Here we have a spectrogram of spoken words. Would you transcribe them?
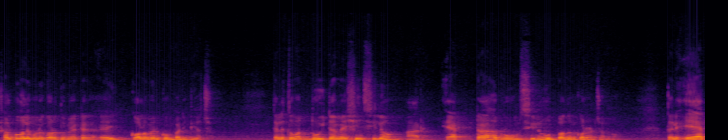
স্বল্পকালে মনে করো তুমি একটা, এই কলমের কোম্পানি দিয়েছ। তাহলে তোমার দুইটা মেশিন ছিল আর একটা রুম ছিল উৎপাদন করার জন্য। তাহলে এক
